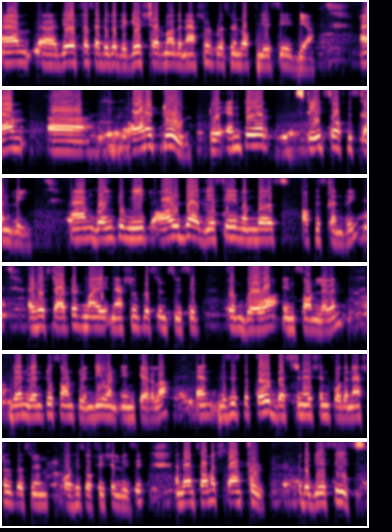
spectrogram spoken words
I am uh, JFS Advocate Rakesh Sharma, the National President of JCA India. I am uh, on a tour to entire states of this country. I am going to meet all the JCA members of this country. I have started my National President's visit from Goa in Zone 11, then went to Zone 21 in Kerala, and this is the third destination for the National President for his official visit. And I am so much thankful to the JCs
